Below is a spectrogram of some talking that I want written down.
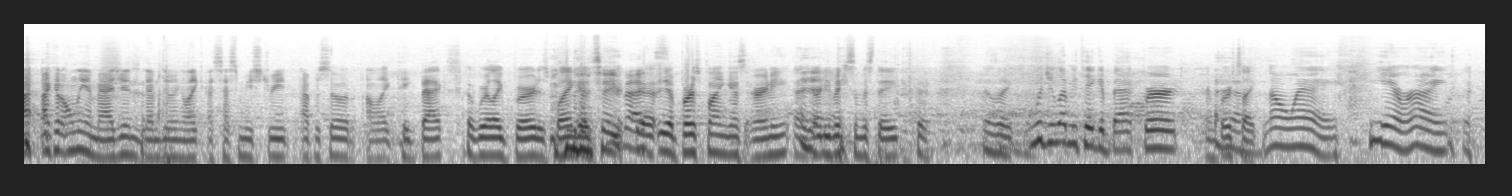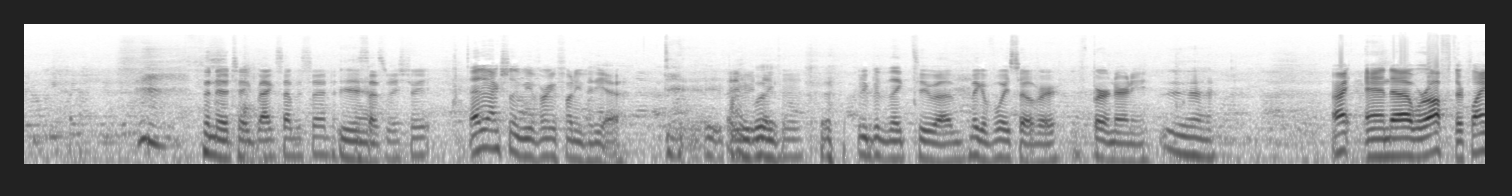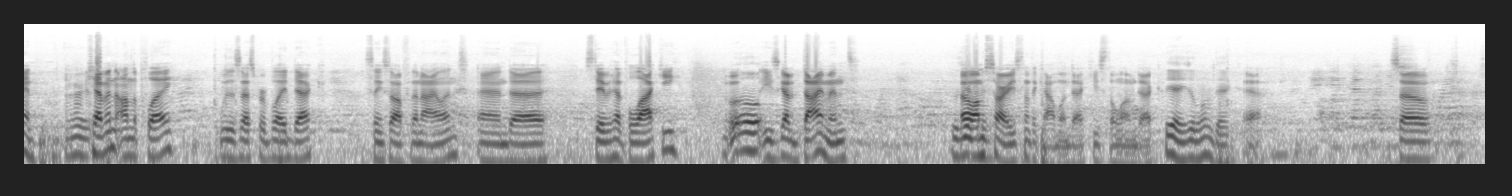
I, I could only imagine them doing like a Sesame Street episode on like take backs where like Bird is playing against Take-backs. Yeah, yeah, Bird's playing against Ernie and Ernie makes a mistake. It's like, would you let me take it back, Bird? And Bird's like, no way. yeah, right. The No Take Backs episode, Yeah. Sesame Street. That'd actually be a very funny video. It probably would like to, would like to uh, make a voiceover of Bert and Ernie. Yeah. All right, and uh, we're off. They're playing. Right. Kevin on the play with his Esper Blade deck. Sinks off with an island. And uh, does David have the lackey? Oh, Well- he's got a diamond. Oh, I'm sorry. He's not the Goblin deck. He's the Loam deck. Yeah, he's a Loam deck. Yeah. So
